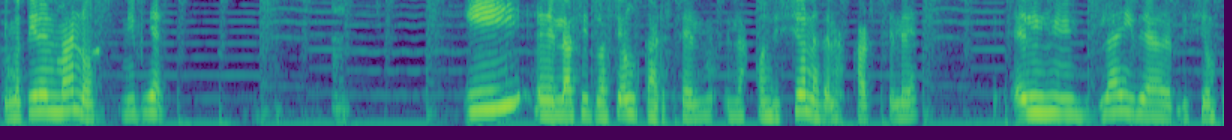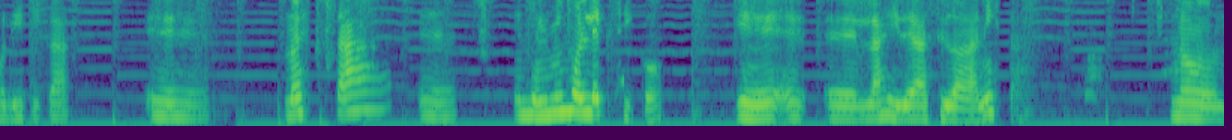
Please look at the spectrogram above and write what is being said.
que no tienen manos ni pies. Y eh, la situación cárcel, las condiciones de las cárceles, el- la idea de prisión política eh, no está eh, en el mismo léxico que las ideas ciudadanistas. No,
